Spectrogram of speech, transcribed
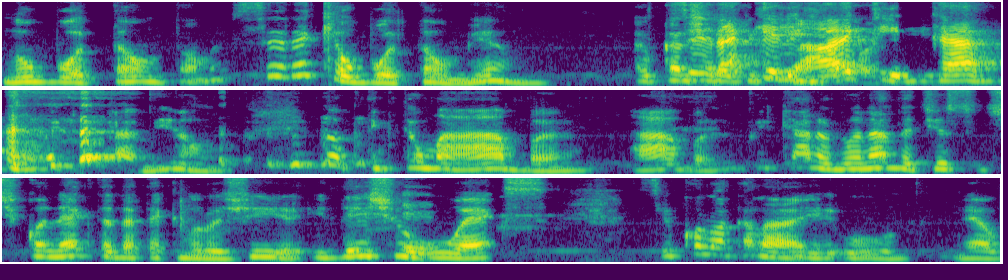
no botão. Então, mas será que é o botão mesmo? será que ele vai clicar? Vai clicar mesmo? Não, tem que ter uma aba. aba. Cara, não é nada disso. Desconecta da tecnologia e deixa é. o X. Você coloca lá, o, né,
